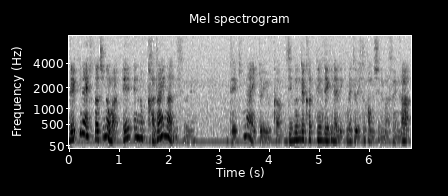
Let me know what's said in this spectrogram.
できない人たちのまあ永遠の課題なんですよね。できないというか自分で勝手にできないで決めてる人かもしれませんが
